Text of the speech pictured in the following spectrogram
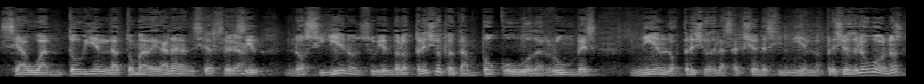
se aguantó bien la toma de ganancias, es decir, no siguieron subiendo los precios, pero tampoco hubo derrumbes ni en los precios de las acciones ni en los precios de los bonos,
